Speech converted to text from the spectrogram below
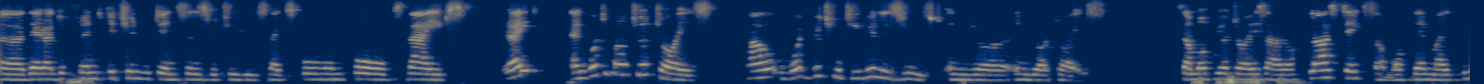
uh, there are different kitchen utensils which you use like spoon forks knives right? And what about your toys? How what which material is used in your in your toys some of your toys are of plastic some of them might be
